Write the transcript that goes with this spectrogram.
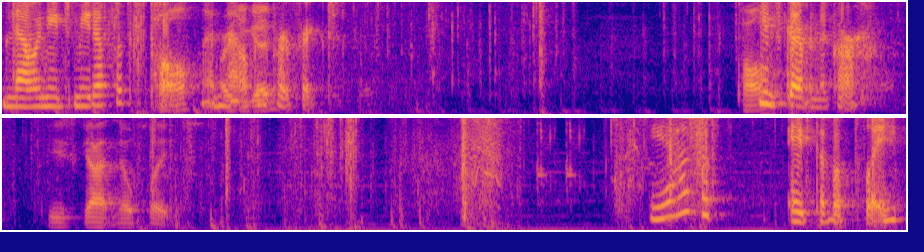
Now we need to meet up with Paul, Paul, and are that'll be perfect. Paul? He's grabbing the car. He's got no plates. He has an eighth of a plate.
